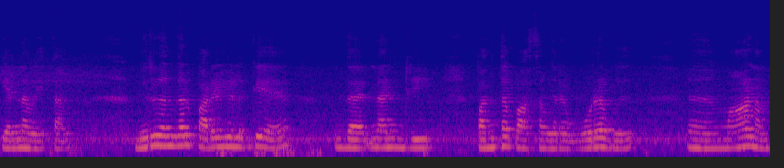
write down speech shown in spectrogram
எண்ணெய் வைத்தான். மிருகங்கள் பறவைகளுக்கு இந்த நன்றி பந்த பாசங்கிற உறவு மானம்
